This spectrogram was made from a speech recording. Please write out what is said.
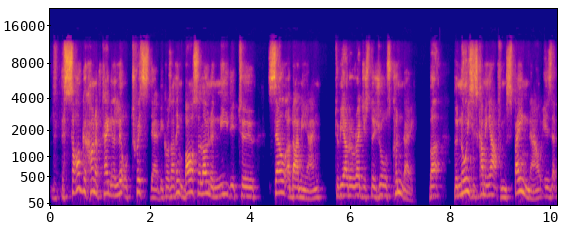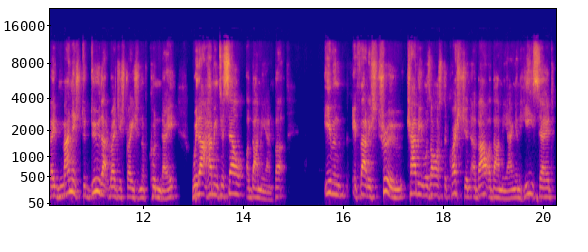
the saga kind of taken a little twist there because I think Barcelona needed to sell Aubameyang to be able to register Jules Koundé. But the noise is coming out from Spain now is that they've managed to do that registration of Koundé without having to sell Aubameyang. But even if that is true, Xavi was asked a question about Aubameyang and he said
